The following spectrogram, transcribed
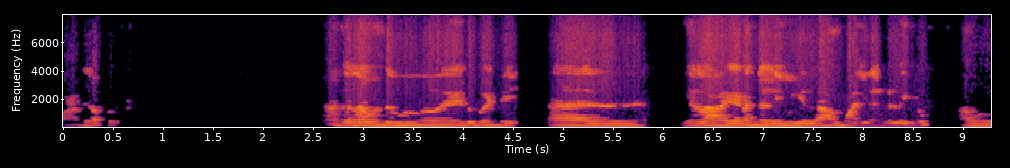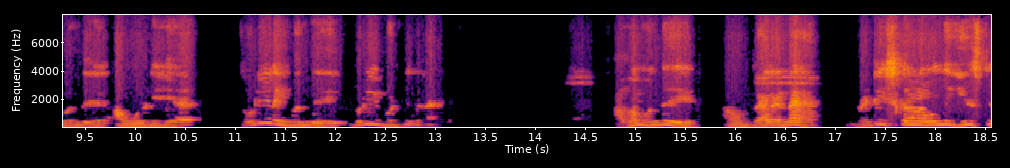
பாதுகாப்பு. அதெல்லாம் வந்து இது பண்ணி, எல்லா இடங்கள்லையும் எல்லா மாநிலங்கள்லயும் அவங்க வந்து அவங்களுடைய தொழிலை வந்து விரிவுபடுத்துகிறார்கள் அவன் வந்து அவன் பேர் என்ன? பிரிட்டிஷ்காரன் வந்து ஈஸ்ட்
